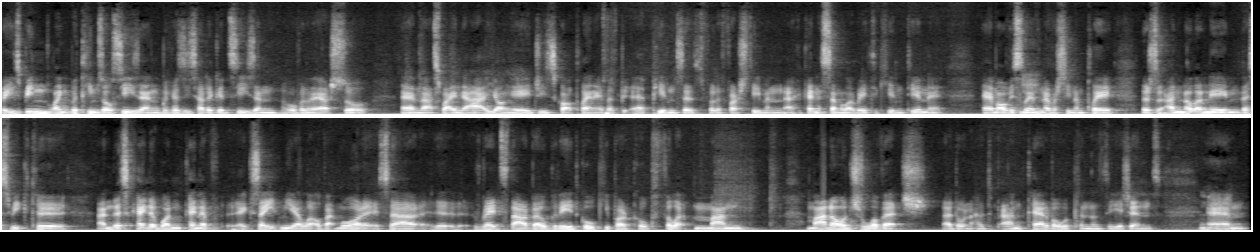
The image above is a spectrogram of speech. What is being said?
but he's been linked with teams all season because he's had a good season over there. So um, that's why at a young age he's got plenty of appearances for the first team in a kind of similar way to Kieran Tierney. Um, obviously, mm. I've never seen him play. There's another name this week too, and this kind of one kind of excited me a little bit more. It's a Red Star Belgrade goalkeeper called Filip Man Manojlovic. I don't know how to. I'm terrible with pronunciations. Mm-hmm. Um,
